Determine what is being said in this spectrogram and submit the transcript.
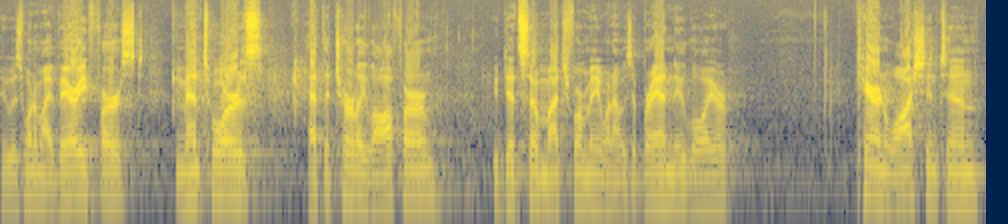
who was one of my very first mentors at the Turley Law Firm, who did so much for me when I was a brand new lawyer. Karen Washington,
